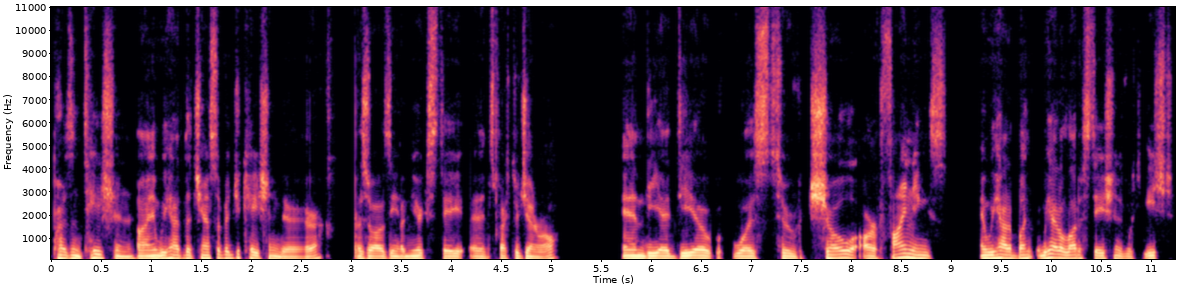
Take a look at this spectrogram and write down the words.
presentation uh, and we had the chance of education there as well as the New York State Inspector General. And the idea was to show our findings. And we had a bunch, we had a lot of stations with each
